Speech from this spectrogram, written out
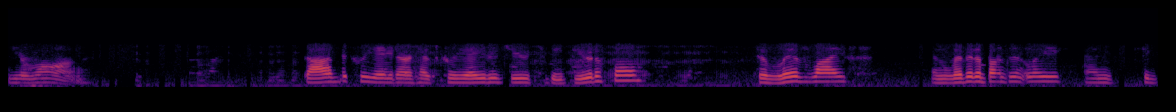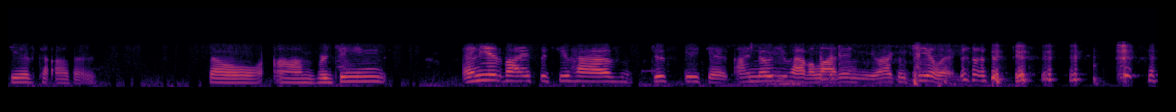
you're wrong. God the creator has created you to be beautiful, to live life and live it abundantly and to give to others. So, um, Regine, any advice that you have, just speak it. I know you have a lot in you. I can feel it.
